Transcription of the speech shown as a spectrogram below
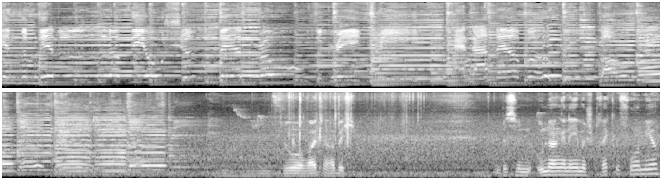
In the middle of the ocean there grows a great tree, and I never fall through the curtain. So, heute habe ich ein bisschen unangenehme Strecke vor mir.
